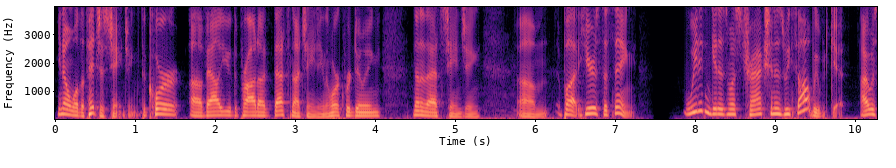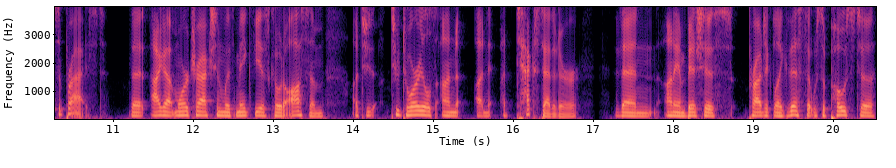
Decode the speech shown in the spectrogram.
You know well the pitch is changing. The core uh, value the product that's not changing. The work we're doing none of that's changing. Um, but here's the thing we didn't get as much traction as we thought we would get. I was surprised that I got more traction with Make VS Code Awesome, tutorials on an, a text editor, than an ambitious project like this that was supposed to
